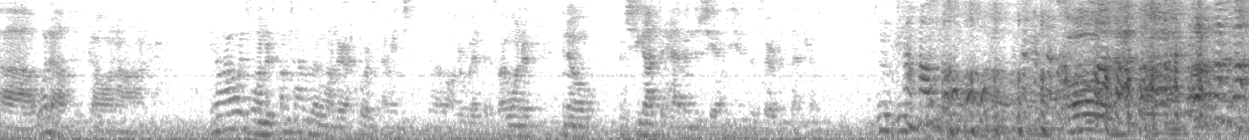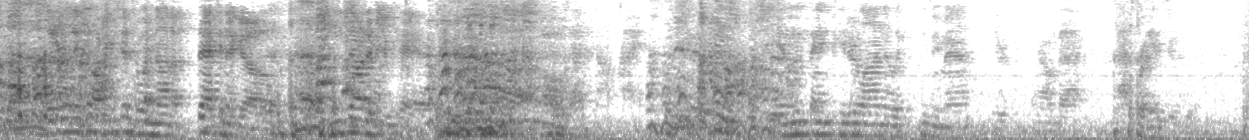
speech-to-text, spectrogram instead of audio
Uh, what else is going on? You know, I always wonder, sometimes I wonder, of course, I mean, she's no longer with us, so I wonder, you know, when she got to heaven, did she have to use the servant's entrance? Oh, literally talking shit to a nun a second ago. None of you care. Oh, that's not right. Was she in the St. Peter line? They're like, excuse me, man, you're around back. Just ask for Jesus.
